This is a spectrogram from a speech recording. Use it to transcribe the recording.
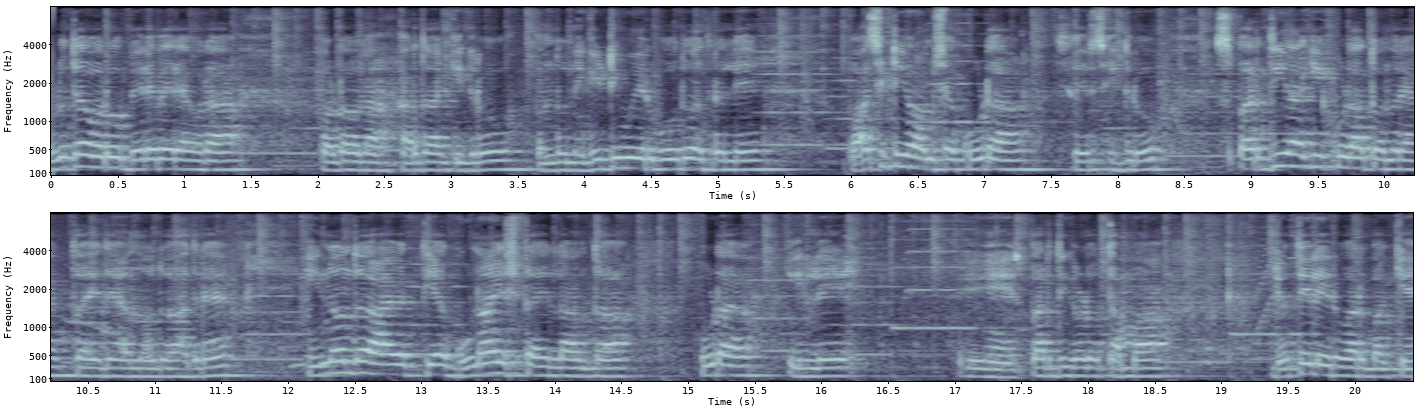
ಉಳಿದವರು ಬೇರೆ ಬೇರೆ ಅವರ ಫೋಟೋನ ಹರಿದು ಹಾಕಿದ್ರು ಒಂದು ನೆಗೆಟಿವ್ ಇರ್ಬೋದು, ಅದರಲ್ಲಿ ಪಾಸಿಟಿವ್ ಅಂಶ ಕೂಡ ಸೇರಿಸಿದ್ರು. ಸ್ಪರ್ಧಿಯಾಗಿ ಕೂಡ ತೊಂದರೆ ಆಗ್ತಾ ಇದೆ ಅನ್ನೋದು. ಆದರೆ ಇನ್ನೊಂದು ಆ ವ್ಯಕ್ತಿಯ ಗುಣ ಇಷ್ಟ ಇಲ್ಲ ಅಂತ ಕೂಡ ಇಲ್ಲಿ ಈ ಸ್ಪರ್ಧಿಗಳು ತಮ್ಮ ಜೊತೆಯಲ್ಲಿರುವರ ಬಗ್ಗೆ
